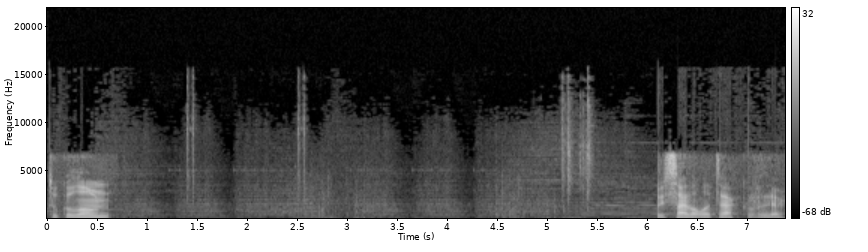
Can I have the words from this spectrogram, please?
to Cologne. Suicidal attack over there.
